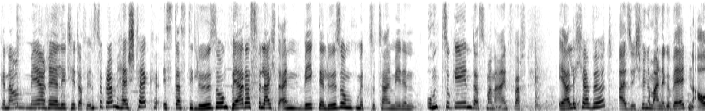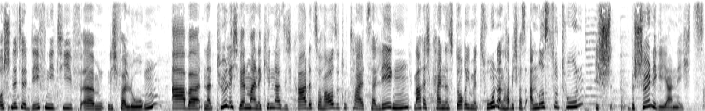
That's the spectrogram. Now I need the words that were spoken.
Genau, mehr Realität auf Instagram. Hashtag, ist das die Lösung? Wäre das vielleicht ein Weg der Lösung, mit sozialen Medien umzugehen, dass man einfach ehrlicher wird? Also ich finde meine gewählten Ausschnitte definitiv ähm, nicht verlogen. Aber natürlich, wenn meine Kinder sich gerade zu Hause total zerlegen, mache ich keine Story mit Ton, dann habe ich was anderes zu tun. Ich beschönige ja nichts.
